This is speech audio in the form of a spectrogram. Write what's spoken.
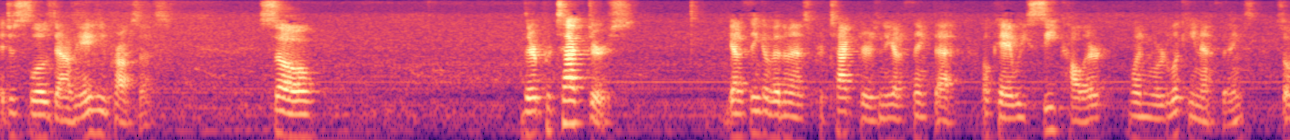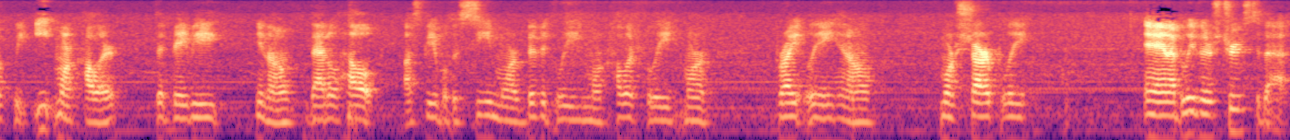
it just slows down the aging process. So, they're protectors. You gotta think of them as protectors, and you gotta think that, okay, we see color when we're looking at things, so if we eat more color, that maybe, you know, that'll help us be able to see more vividly, more colorfully, more brightly, you know, more sharply. And I believe there's truth to that.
